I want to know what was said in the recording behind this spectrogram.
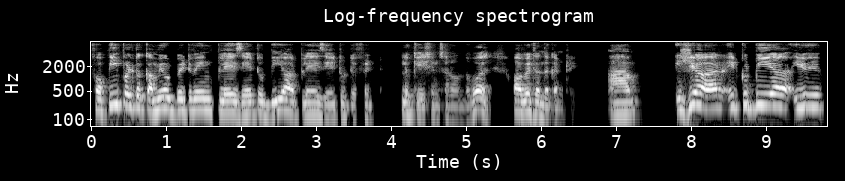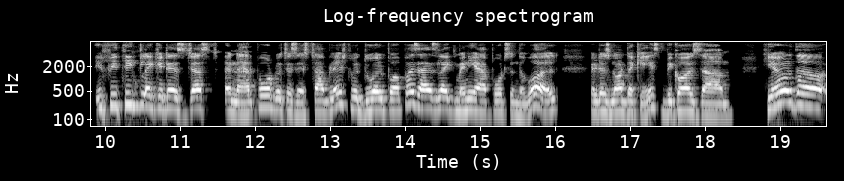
for people to commute between place A to B or place A to different locations around the world or within the country. Um, here it could be a, you, if we think like it is just an airport which is established with dual purpose as like many airports in the world it is not the case because um, here the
